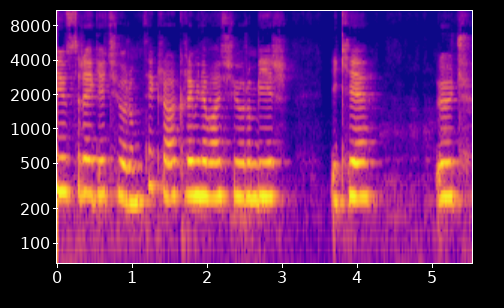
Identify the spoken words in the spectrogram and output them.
Bir üst sıraya geçiyorum. Tekrar kremine başlıyorum. 1, 2, 3,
